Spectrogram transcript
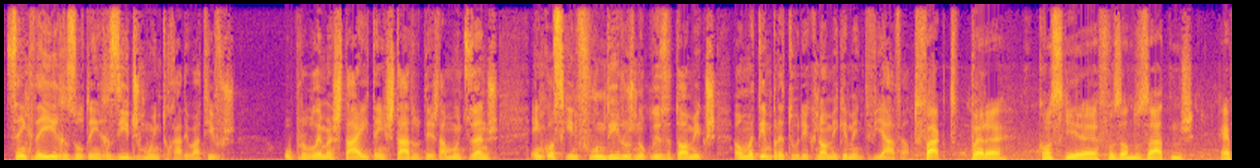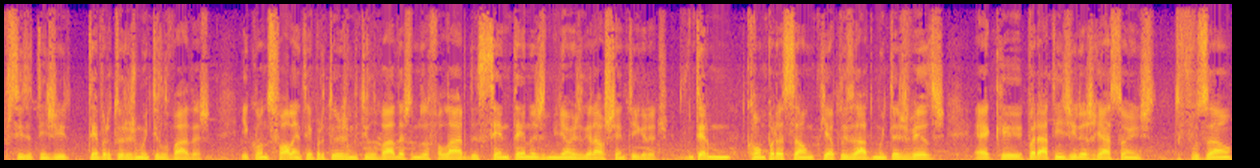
sem que daí resultem resíduos muito radioativos. O problema está, e tem estado desde há muitos anos, em conseguir fundir os núcleos atómicos a uma temperatura economicamente viável. De facto, para conseguir a fusão dos átomos é preciso atingir temperaturas muito elevadas. E quando se fala em temperaturas muito elevadas, estamos a falar de centenas de milhões de graus centígrados. Um termo de comparação que é utilizado muitas vezes é que para atingir as reações de fusão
